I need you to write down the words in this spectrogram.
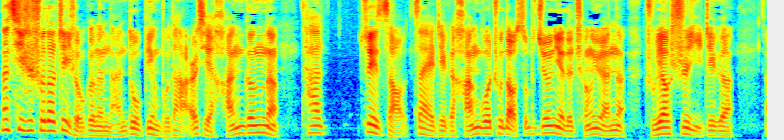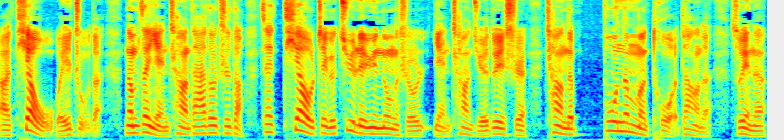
那其实说到这首歌的难度并不大，而且韩庚呢，他最早在这个韩国出道，Super Junior 的成员呢，主要是以这个啊跳舞为主的。那么在演唱，大家都知道，在跳这个剧烈运动的时候，演唱绝对是唱的不那么妥当的。所以呢，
